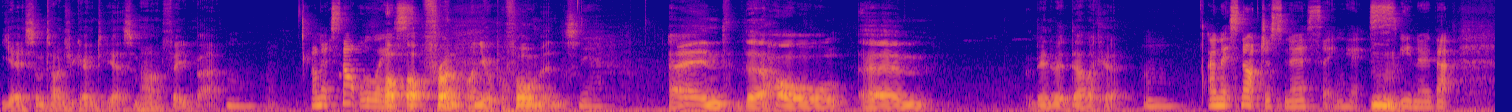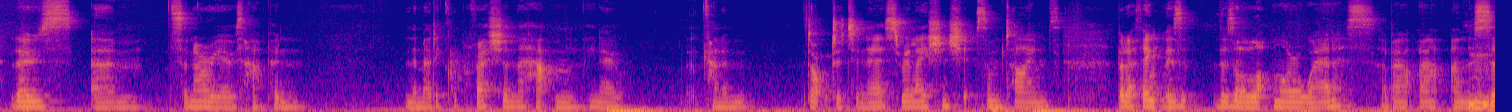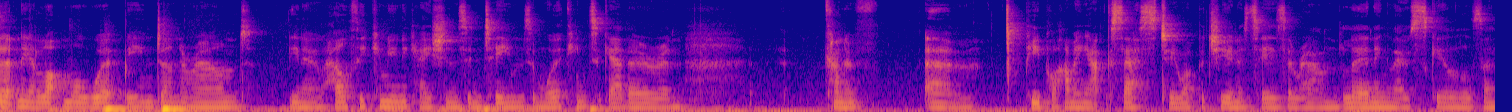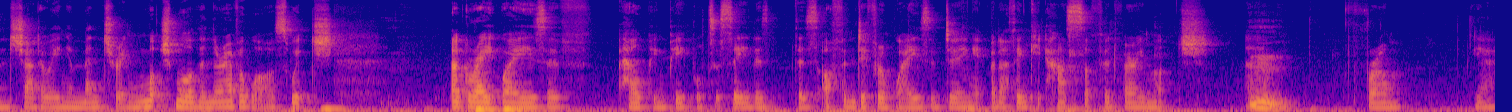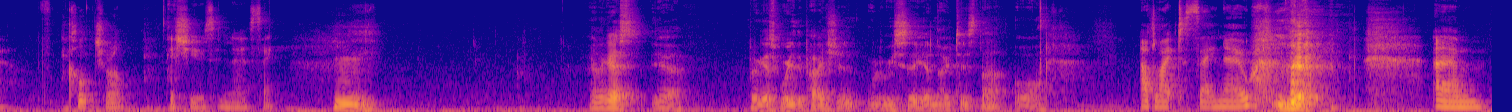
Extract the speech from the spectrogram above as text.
yeah, sometimes you're going to get some hard feedback and it's not always. up, up front on your performance Yeah. and the whole um, being a bit delicate. And it's not just nursing. It's Mm. you know that those um, scenarios happen in the medical profession. They happen, you know, kind of doctor to nurse relationship sometimes. But I think there's there's a lot more awareness about that, and there's Mm. certainly a lot more work being done around, you know, healthy communications in teams and working together and kind of um, people having access to opportunities around learning those skills and shadowing and mentoring much more than there ever was, which are great ways of helping people to see there's there's often different ways of doing it, but I think it has suffered very much um, Mm. from yeah cultural issues in nursing. Mm. And I guess, yeah, But I guess we, the patient, would we see or notice that, or I'd like to say no. yeah, Um,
